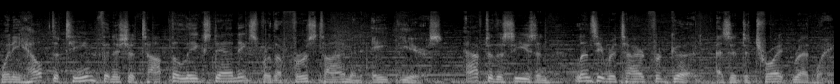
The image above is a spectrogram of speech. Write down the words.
when he helped the team finish atop the league standings for the first time in eight years. After the season, Lindsay retired for good as a Detroit Red Wing.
